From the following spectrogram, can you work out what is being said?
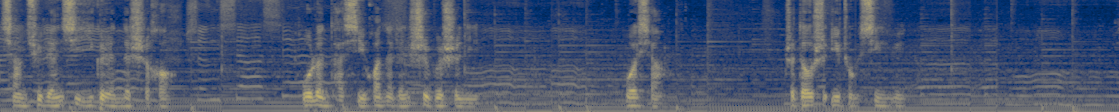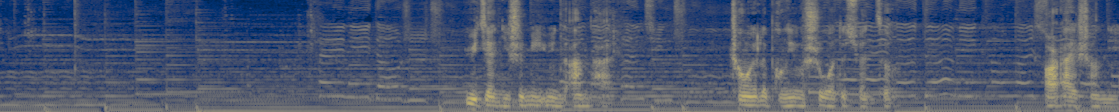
想去联系一个人的时候，无论他喜欢的人是不是你，我想，这都是一种幸运。遇见你是命运的安排。成为了朋友是我的选择，而爱上你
